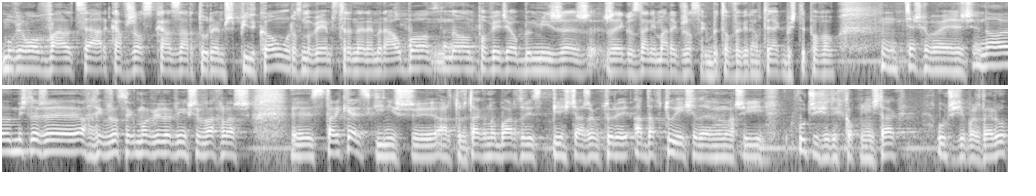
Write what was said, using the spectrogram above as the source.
Mówią o walce Arka Wrzoska z Arturem Szpilką. Rozmawiałem z trenerem Raubo. No on powiedziałby mi, że, że, że jego zdaniem Marek Wrzosek by to wygrał. Ty jak byś typował? Hmm, ciężko powiedzieć. No myślę, że Alek Wrzosek ma wiele większy wachlarz y, strikerski niż y, Artur, tak? No bo Artur jest pięściarzem, który adaptuje się do MMA, czyli uczy się tych kopnięć, tak? Uczy się parteru.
